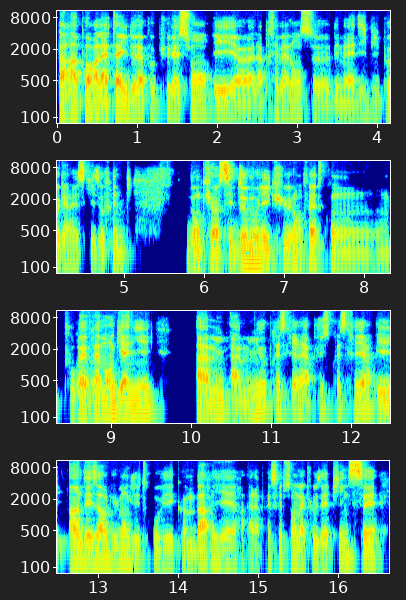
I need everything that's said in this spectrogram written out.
par rapport à la taille de la population et à la prévalence des maladies bipolaires et schizophréniques. Donc, ces deux molécules, en fait, qu'on pourrait vraiment gagner à, mieux prescrire et à plus prescrire. Et un des arguments que j'ai trouvé comme barrière à la prescription de la clozapine, c'est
